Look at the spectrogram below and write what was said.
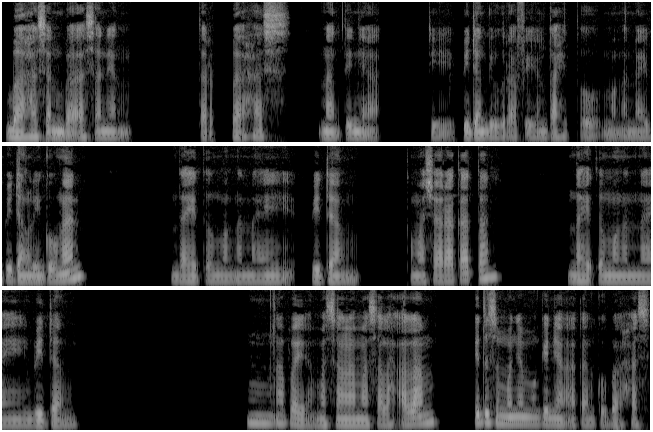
bahasan-bahasan yang terbahas nantinya di bidang geografi entah itu mengenai bidang lingkungan entah itu mengenai bidang kemasyarakatan entah itu mengenai bidang hmm, apa ya masalah-masalah alam itu semuanya mungkin yang akan kubahas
